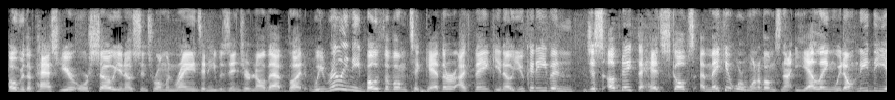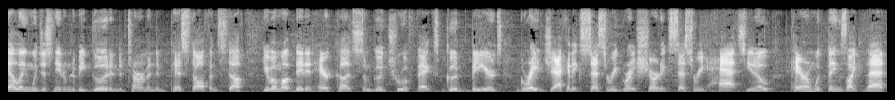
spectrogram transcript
over the past year or so, you know, since Roman Reigns and he was injured and all that, but we really need both of them together, I think. You know, you could even just update the head sculpts and make it where one of them's not yelling. We don't need the yelling. We just need them to be good and determined and pissed off and stuff. Give them updated haircuts, some good TrueFX, good beards, great jacket accessory, great shirt accessory, you know, pair them with things like that,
